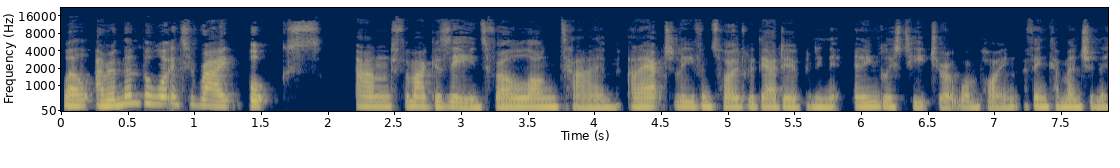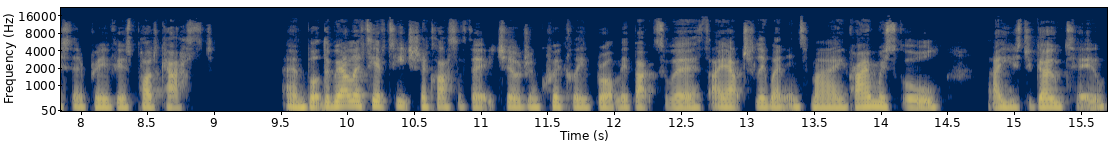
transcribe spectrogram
Well, I remember wanting to write books and for magazines for a long time. And I actually even toyed with the idea of being an English teacher at one point. I think I mentioned this in a previous podcast. Um, but the reality of teaching a class of 30 children quickly brought me back to earth. I actually went into my primary school I used to go to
